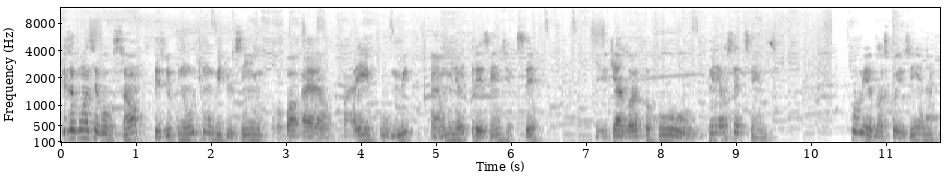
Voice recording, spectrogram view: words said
Fiz algumas evoluções, vocês viram que no último videozinho eu, é, eu parei com é, 1 milhão e 300 de FC e aqui agora eu tô com 1 milhão e 700. Fui algumas coisinhas, né?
